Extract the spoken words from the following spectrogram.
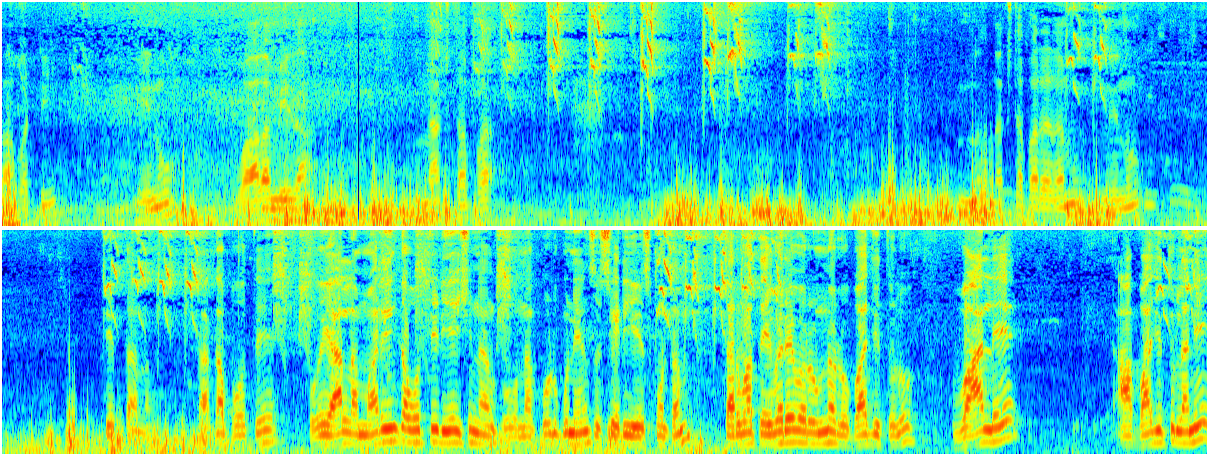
కాబట్టి నేను వాళ్ళ మీద నష్టప నష్టపరిహారం నేను చెప్తాను కాకపోతే ఒకవేళ మరి ఇంకా ఒత్తిడి చేసింది అనుకో నా కొడుకు నేను సొసైటీ చేసుకుంటాం. తర్వాత ఎవరెవరు ఉన్నారో బాధ్యతలు వాళ్ళే ఆ బాధ్యతలని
